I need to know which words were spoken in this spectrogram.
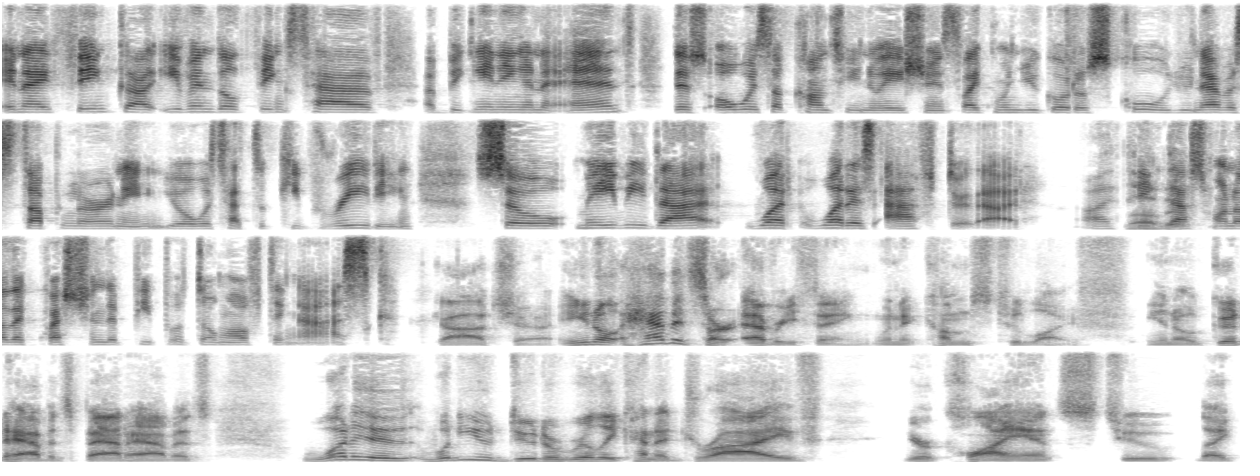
And I think uh, even though things have a beginning and an end, there's always a continuation. It's like when you go to school, you never stop learning. You always have to keep reading. So maybe that what what is after that? I think that's one of the questions that people don't often ask. Gotcha. You know, habits are everything when it comes to life. You know, good habits, bad habits. What is what do you do to really kind of drive your clients to like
